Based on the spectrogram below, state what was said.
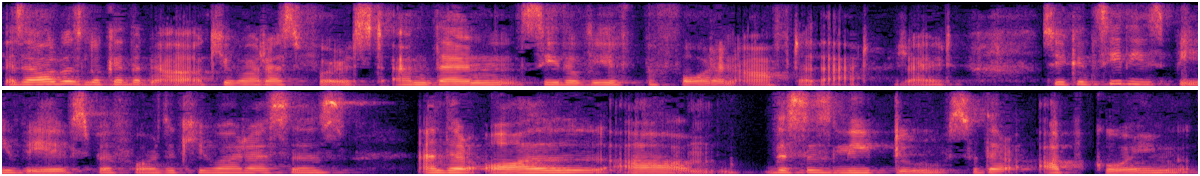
is I always look at the uh, QRS first and then see the wave before and after that, right? So you can see these P waves before the QRSs and they're all um, this is lead two so they're up going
